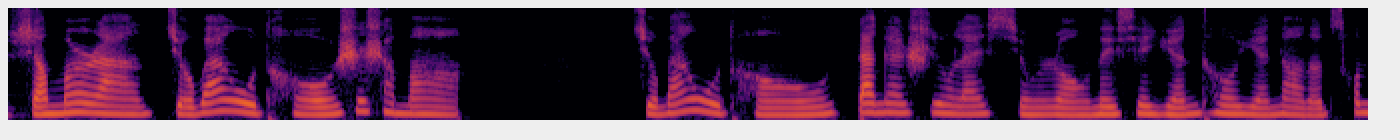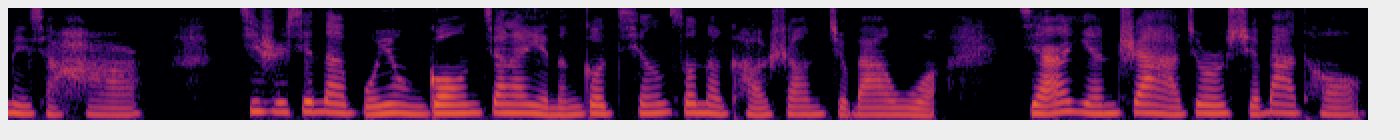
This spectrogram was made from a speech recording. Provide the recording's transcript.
小妹儿啊，九八五头是什么？九八五头大概是用来形容那些圆头圆脑的聪明小孩儿，即使现在不用功，将来也能够轻松的考上九八五。简而言之啊，就是学霸头。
